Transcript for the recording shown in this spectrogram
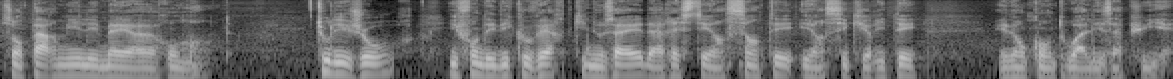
sont parmi les meilleurs au monde. Tous les jours, ils font des découvertes qui nous aident à rester en santé et en sécurité, et donc on doit les appuyer.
